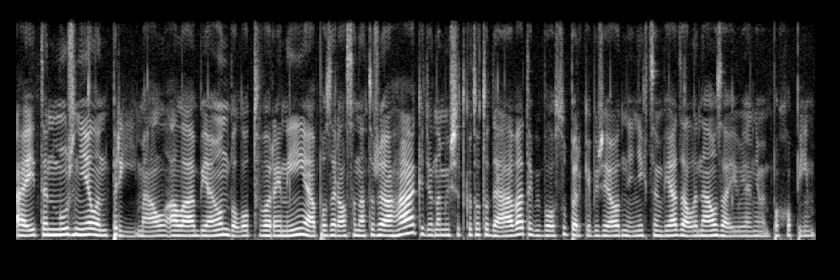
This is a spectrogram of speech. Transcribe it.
aj ten muž nie len prijímal, ale aby aj on bol otvorený a pozeral sa na to, že aha, keď ona mi všetko toto dáva, tak by bolo super, keby že ja od nej nechcem viac, ale naozaj ju, ja neviem, pochopím.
